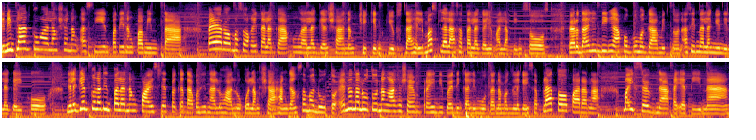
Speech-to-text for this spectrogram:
Tinimplahan ko nga lang siya ng asin pati ng paminta. Pero mas okay talaga kung lalagyan siya ng chicken cubes dahil mas lalasa talaga yung alaking sauce. Pero dahil hindi nga ako gumagamit nun, asin na lang yung nilagay ko. Nilagyan ko na din pala ng parsley at pagkatapos hinalo-halo ko lang siya hanggang sa maluto. Eh, no naluto na nga siya, syempre, hindi pwedeng kalimutan na maglagay sa plato para nga ma-serve na kay Atina.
